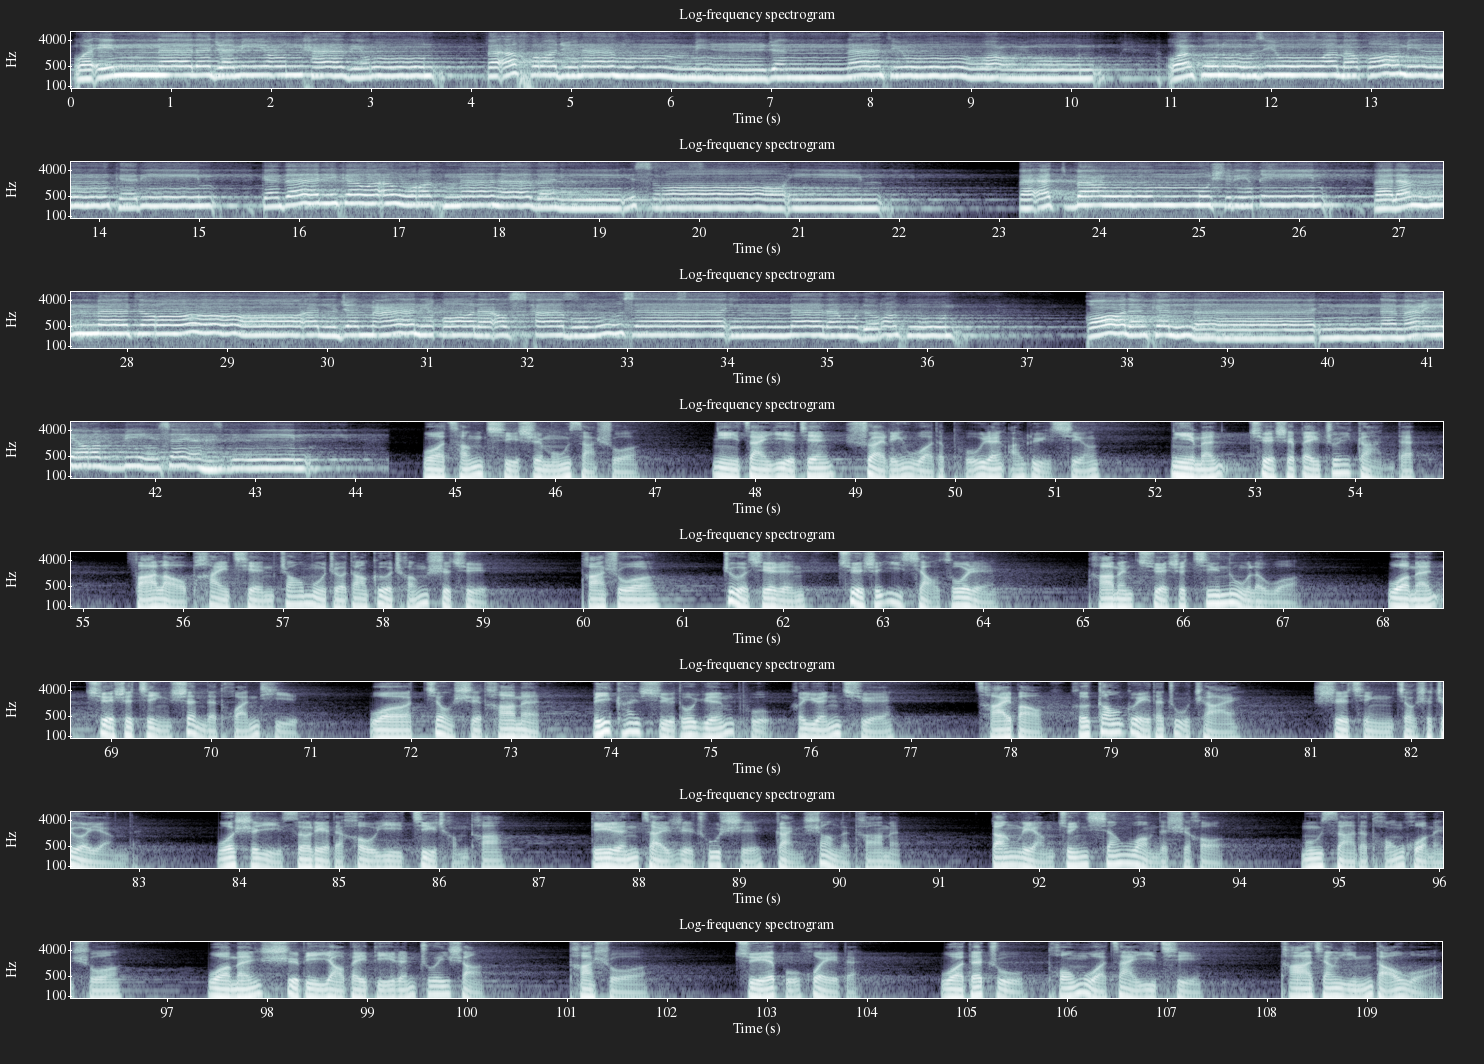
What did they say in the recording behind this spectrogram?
وإنا لجميع حاذرون فأخرجناهم من جنات وعيون وكنوز ومقام كريم كذلك وأورثناها بني إسرائيل فأتبعوهم مشرقين فلما تراءى الجمعان قال أصحاب موسى إنا لمدركون قال كلا إن معي ربي سيهدين 我曾启示摩萨说：“你在夜间率领我的仆人而旅行。” 你们 却是被追赶的。法老派遣招募者到各城市去，他说：“这些人却是一小撮人，他们却是激怒了我。我们却是谨慎的团体，我就是他们离开许多园圃和源泉、财宝和高贵的住宅。事情就是这样的。”我使以色列的后裔继承他，敌人在日出时赶上了他们。当两军相望的时候，穆萨的同伙们说：“我们势必要被敌人追上。”他说：“绝不会的，我的主同我在一起，他将引导我。”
